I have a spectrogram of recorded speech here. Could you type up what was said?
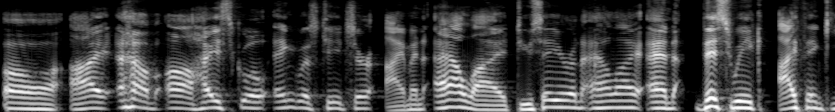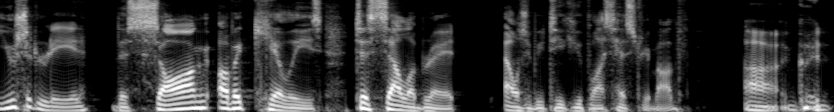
Uh, I am a high school English teacher. I'm an ally. Do you say you're an ally? And this week, I think you should read the Song of Achilles to celebrate LGBTQ plus History Month. Uh, good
